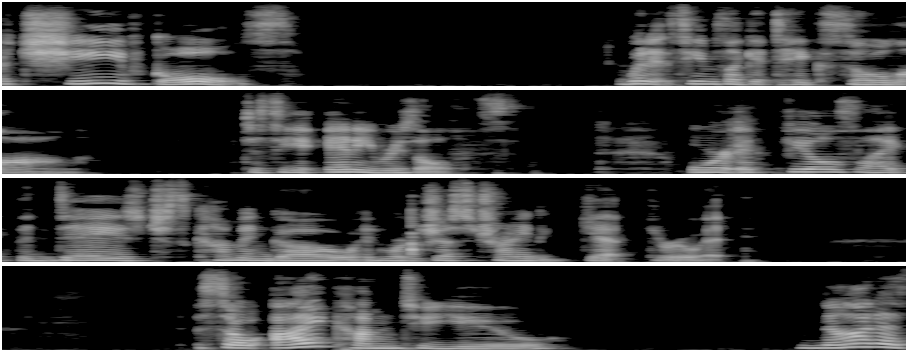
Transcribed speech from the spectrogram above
achieve goals when it seems like it takes so long to see any results. Or it feels like the days just come and go and we're just trying to get through it. So I come to you not as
